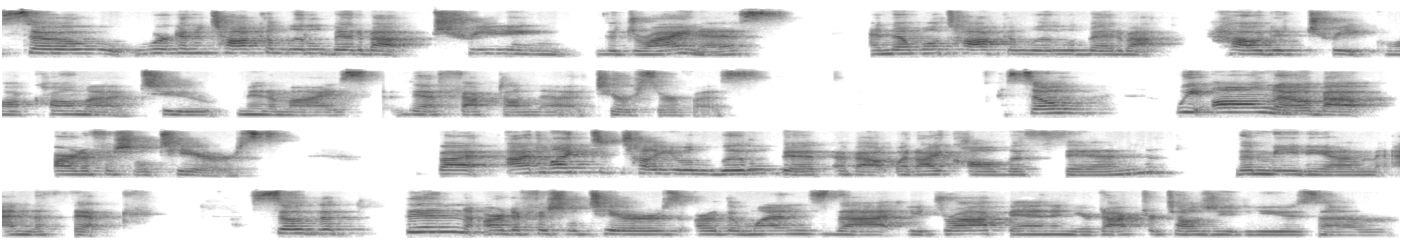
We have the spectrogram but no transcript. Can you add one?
so we're going to talk a little bit about treating the dryness, and then we'll talk a little bit about how to treat glaucoma to minimize the effect on the tear surface. So we all know about artificial tears, but I'd like to tell you a little bit about what I call the thin, the medium, and the thick. So the thin artificial tears are the ones that you drop in and your doctor tells you to use them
